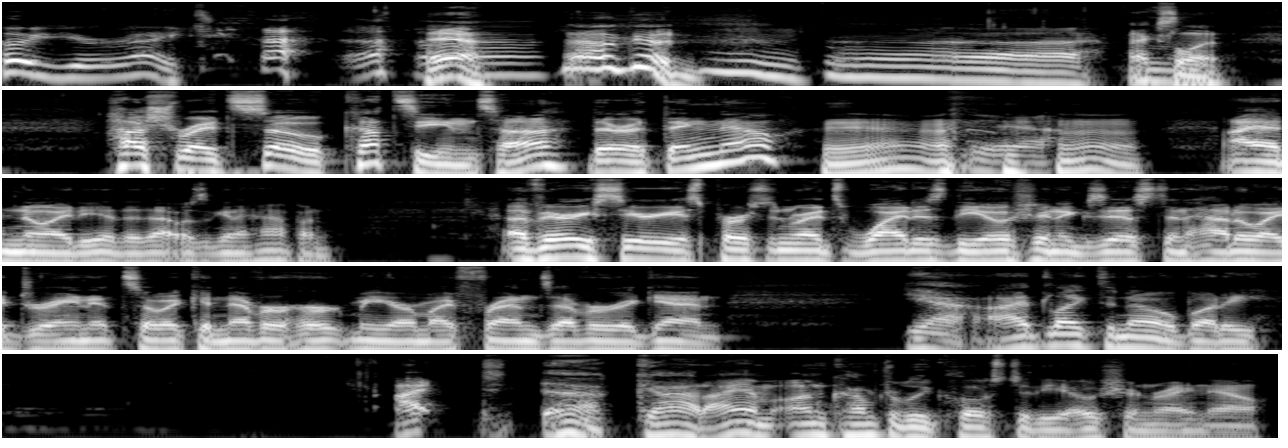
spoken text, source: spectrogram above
Oh, you're right. yeah. Oh, good. uh, Excellent. Hush writes, so cutscenes, huh? They're a thing now? Yeah. Yeah. I had no idea that that was going to happen. A very serious person writes, why does the ocean exist and how do I drain it so it can never hurt me or my friends ever again? Yeah, I'd like to know, buddy. I, ugh, God, I am uncomfortably close to the ocean right now.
